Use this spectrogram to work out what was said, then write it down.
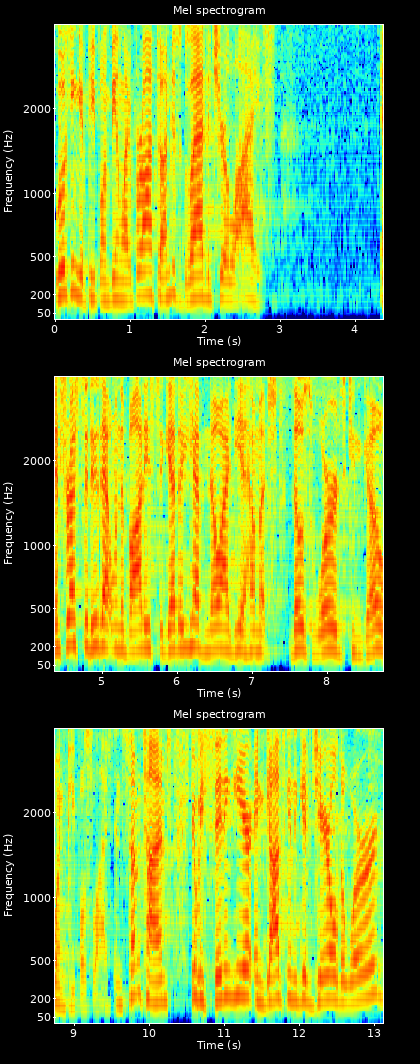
looking at people and being like, Barato, I'm just glad that you're alive. And for us to do that when the body is together, you have no idea how much those words can go in people's lives. And sometimes you'll be sitting here and God's gonna give Gerald a word.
